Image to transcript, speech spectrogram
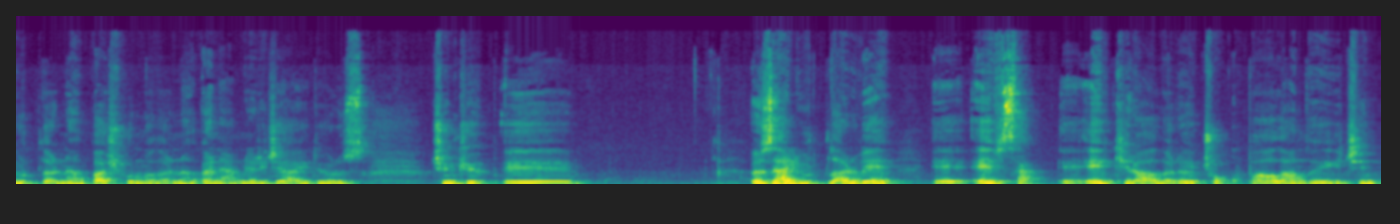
yurtlarına başvurmalarını önemli rica ediyoruz. Çünkü e, özel yurtlar ve e, ev e, ev kiraları çok pahalandığı için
